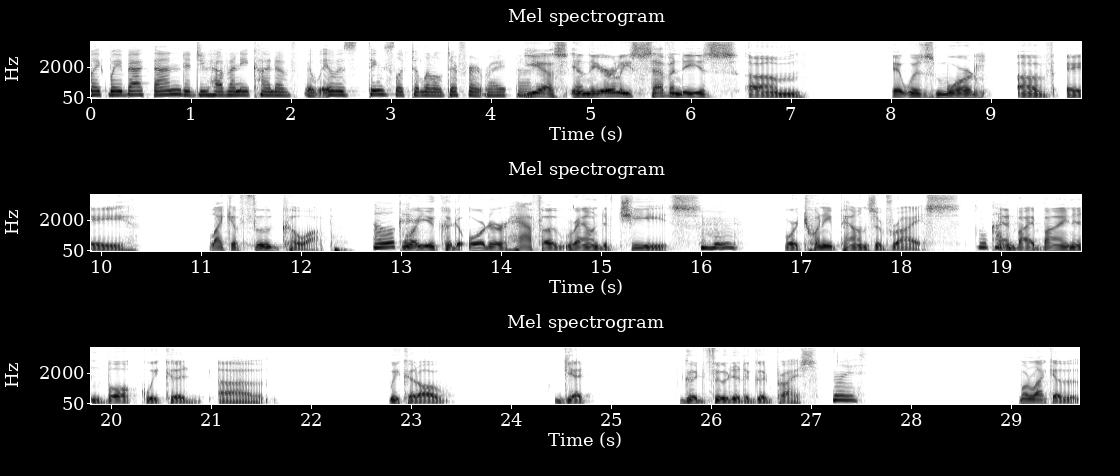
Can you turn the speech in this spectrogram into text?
like way back then? Did you have any kind of? It, it was things looked a little different, right? Back? Yes, in the early seventies, um, it was more of a like a food co-op Oh, okay. where you could order half a round of cheese hmm or twenty pounds of rice. Okay. and by buying in bulk we could uh, we could all get good food at a good price nice. more like a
